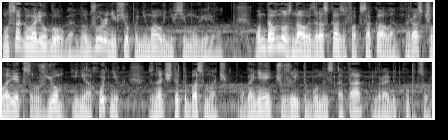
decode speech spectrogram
Муса говорил долго, но Джура не все понимал и не всему верил. Он давно знал из рассказов Аксакала, раз человек с ружьем и не охотник, значит это басмач, угоняет чужие табуны скота, грабит купцов.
